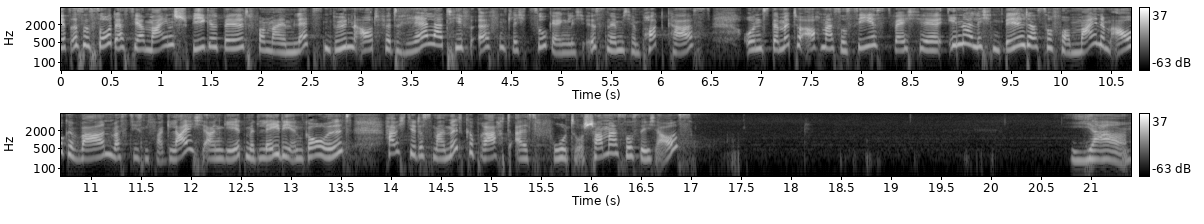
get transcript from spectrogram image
jetzt ist es so, dass ja mein Spiegelbild von meinem letzten Bühnenoutfit relativ öffentlich zugänglich ist, nämlich im Podcast. Und damit du auch mal so siehst, welche innerlichen Bilder so vor meinem Auge waren, was diesen Vergleich angeht mit Lady in Gold, habe ich dir das mal mitgebracht als Foto. Schau mal, so sehe ich aus. Ja.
